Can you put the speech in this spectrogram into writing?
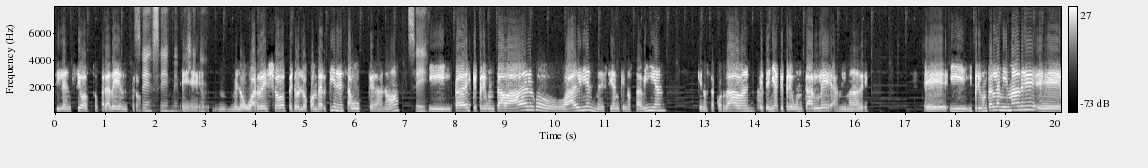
silencioso para adentro. Sí, sí, me eh, me lo guardé yo, pero lo convertí en esa búsqueda, ¿no? Sí. Y cada vez que preguntaba algo o a alguien me decían que no sabían, que no se acordaban, que tenía que preguntarle a mi madre. Eh, y, preguntarle a mi madre eh,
